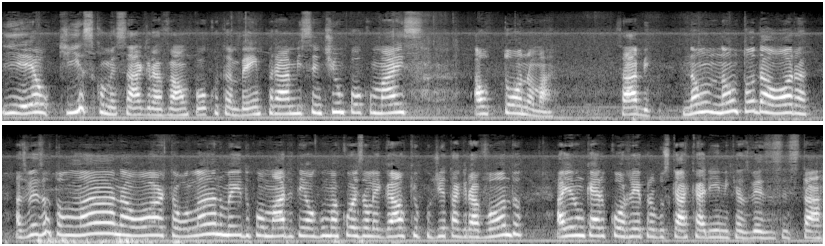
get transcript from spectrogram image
E eu quis começar a gravar um pouco também para me sentir um pouco mais autônoma, sabe? Não, não toda hora. Às vezes eu tô lá na horta ou lá no meio do pomar e tem alguma coisa legal que eu podia estar tá gravando. Aí eu não quero correr para buscar a Karine, que às vezes está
